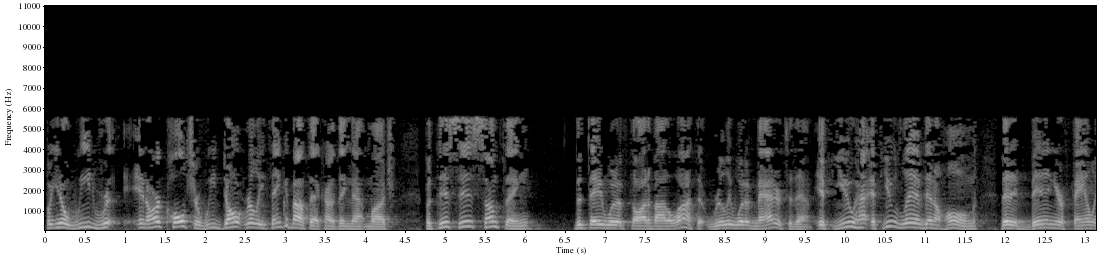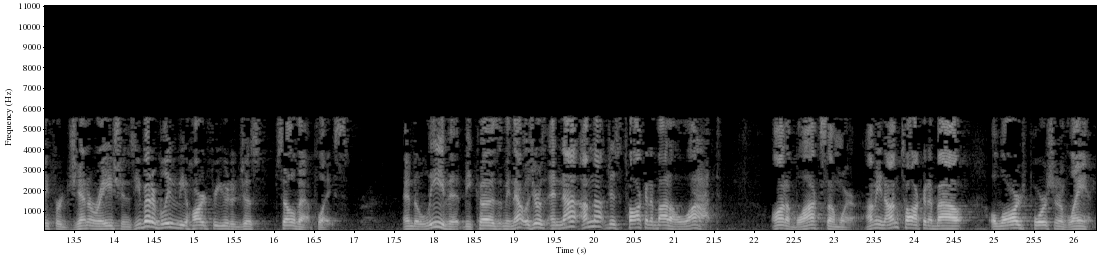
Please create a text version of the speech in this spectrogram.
But you know, we re- in our culture we don't really think about that kind of thing that much. But this is something that they would have thought about a lot that really would have mattered to them. If you ha- if you lived in a home that had been in your family for generations, you better believe it'd be hard for you to just sell that place and to leave it because I mean that was yours. And not I'm not just talking about a lot on a block somewhere. I mean I'm talking about a large portion of land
